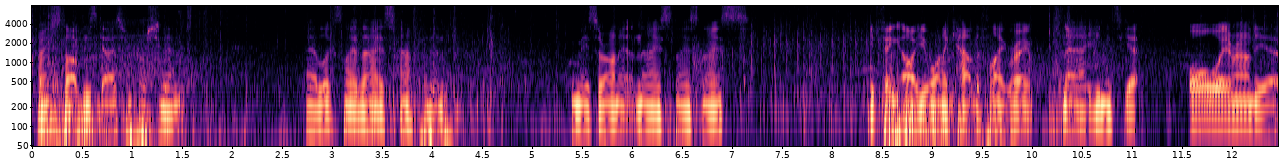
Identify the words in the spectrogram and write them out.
try and stop these guys from pushing in. It looks like that is happening. Teammates are on it. Nice, nice, nice. You'd think, oh, you want to count the flag, right? Nah, you need to get all the way around here.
